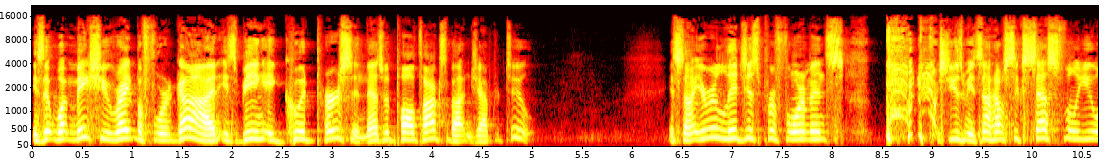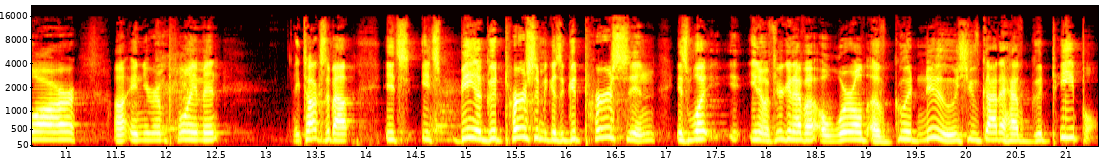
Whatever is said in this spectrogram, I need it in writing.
is that what makes you right before God is being a good person. That's what Paul talks about in chapter 2. It's not your religious performance. Excuse me. It's not how successful you are uh, in your employment. He talks about it's, it's being a good person because a good person is what, you know, if you're going to have a, a world of good news, you've got to have good people.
